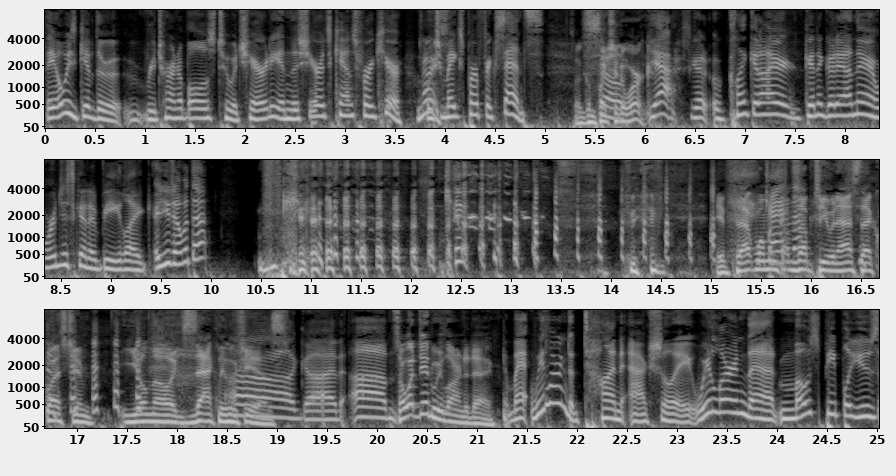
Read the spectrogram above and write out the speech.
they always give the returnables to a charity, and this year it's Cans for a Cure, Nice. which makes perfect sense. So it can put you to work. Yeah, so Clink and I are going to go down there, and we're just going to be like, "Are you done with that?" If that woman comes up to you and asks that question, you'll know exactly who she is. Oh. God. Um, So, what did we learn today? Man, we learned a ton actually. We learned that most people use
